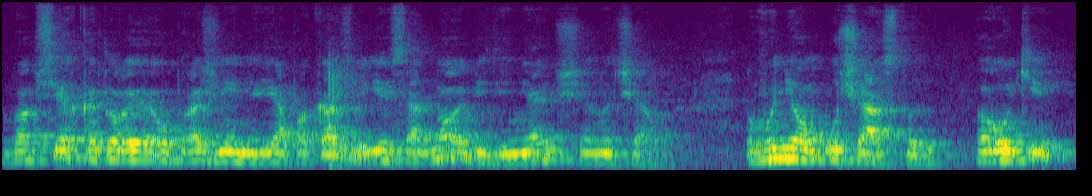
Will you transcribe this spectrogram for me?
Во всех, которые упражнения я показываю, есть одно объединяющее начало. В нем участвуют руки,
